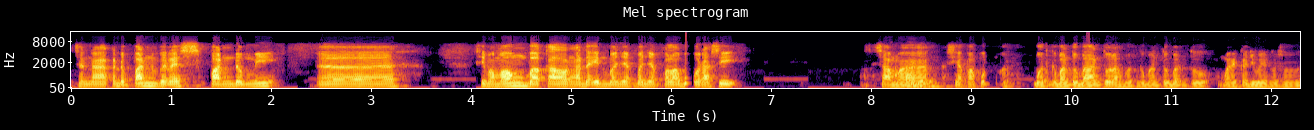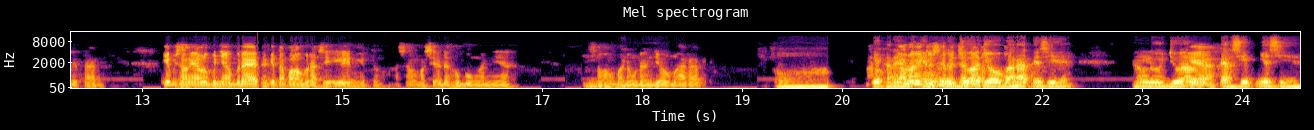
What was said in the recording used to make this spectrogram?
rencana ke depan beres pandemi eh, si Mamong bakal ngadain banyak-banyak kolaborasi sama siapa pun buat kebantu-bantu lah buat kebantu-bantu mereka juga yang kesulitan ya misalnya lu punya brand kita kolaborasiin gitu asal masih ada hubungannya sama hmm. Bandung dan Jawa Barat. Oh, ya karena itu yang lu jual Jawa Baratnya sih ya. Yang lu jual yeah. persipnya sih ya.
